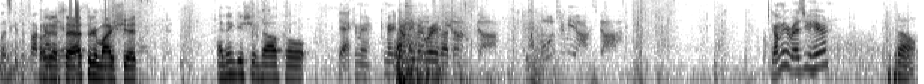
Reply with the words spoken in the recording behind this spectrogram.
Let's get the fuck I was out gonna of say, here. I threw my shit. I think you should Valco. Yeah, come here. Come here. Don't even worry about them. Star. Launching me. Do you want me to res you here? No.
